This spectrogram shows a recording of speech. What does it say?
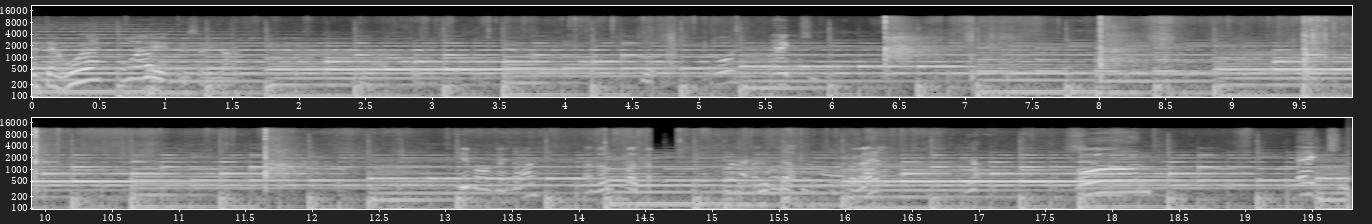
Mit der Ruhe? Ruhe? Nee, ist ja egal. Und Action. Action.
